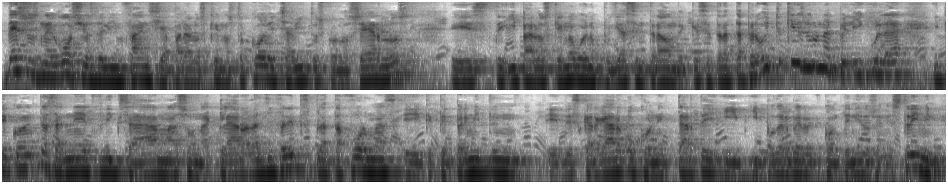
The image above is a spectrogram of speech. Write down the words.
de esos negocios de la infancia para los que nos tocó de chavitos conocerlos. Este, y para los que no, bueno, pues ya se enteraron de qué se trata. Pero hoy tú quieres ver una película y te conectas a Netflix, a Amazon, a Claro, a las diferentes plataformas eh, que te permiten eh, descargar o conectarte y, y poder ver contenidos en streaming.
